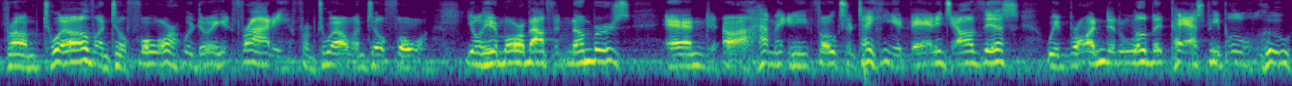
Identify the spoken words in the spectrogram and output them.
from 12 until 4. We're doing it Friday from 12 until 4. You'll hear more about the numbers and uh, how many folks are taking advantage of this. We've broadened it a little bit past people who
